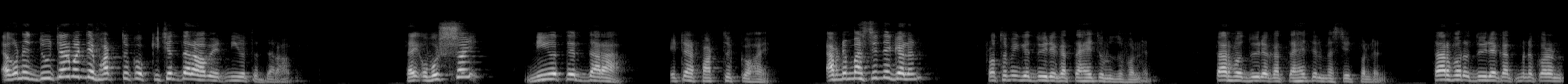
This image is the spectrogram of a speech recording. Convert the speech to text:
এখন এই দুইটার মধ্যে পার্থক্য কিসের দ্বারা হবে? নিয়তের দ্বারা হবে। তাই অবশ্যই নিয়তের দ্বারা এটার পার্থক্য হয়। আপনি মসজিদে গেলেন, প্রথমে গিয়ে দুই রেখাত তাহিতুল উজু পড়লেন। তারপর দুই রেখাত তাহিতুল মসজিদ পড়লেন। তারপরে দুই রেখাত মনে করেন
